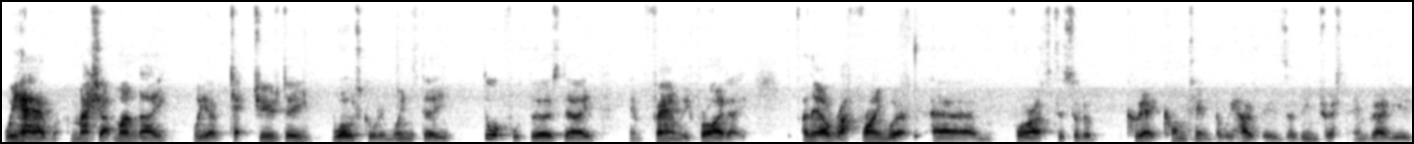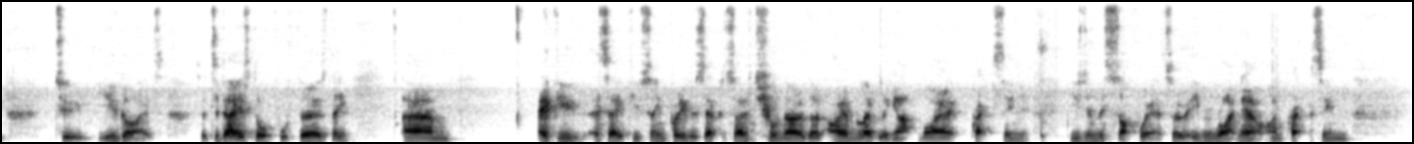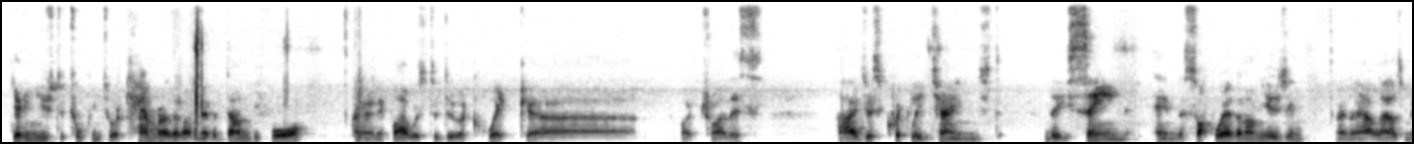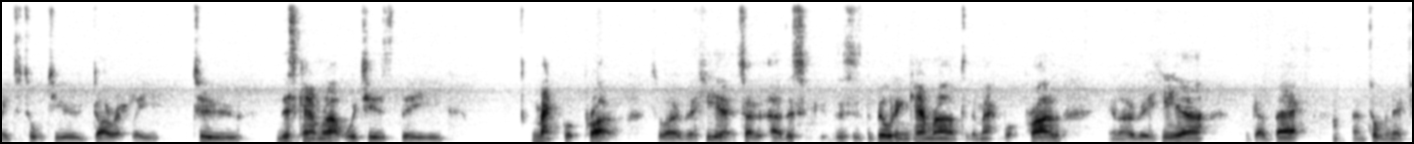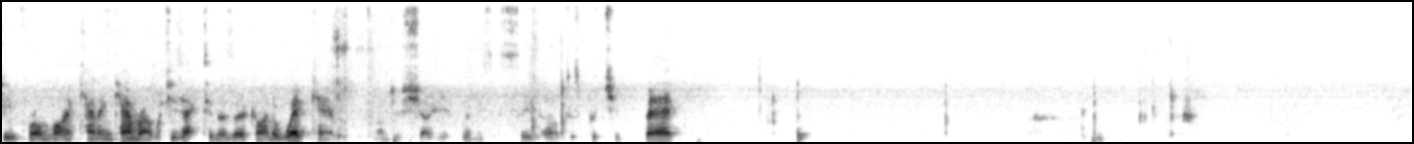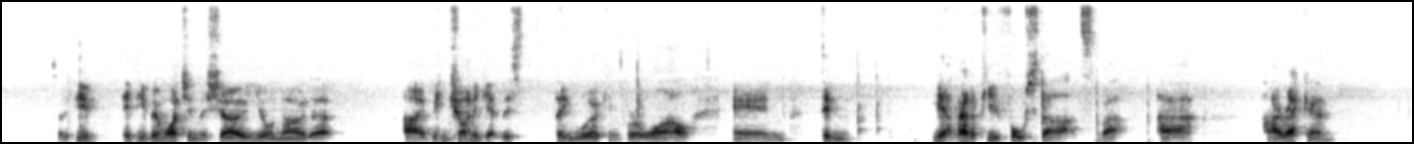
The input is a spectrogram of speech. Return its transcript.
we have Mashup Monday, we have Tech Tuesday, World Schooling Wednesday, Thoughtful Thursday, and Family Friday. And they're a rough framework um, for us to sort of create content that we hope is of interest and value to you guys. So today is Thoughtful Thursday. Um, if you say if you've seen previous episodes, you'll know that I am leveling up by practicing using this software. So even right now, I'm practicing getting used to talking to a camera that I've never done before. And if I was to do a quick, uh, if I try this, I just quickly changed the scene and the software that I'm using, and that allows me to talk to you directly to this camera, which is the MacBook Pro. So over here, so uh, this this is the building camera to the MacBook Pro, and over here we go back and talking at you from my Canon camera, which is acting as a kind of webcam. I'll just show you. Let me see. I'll just put you back. So if you if you've been watching the show, you'll know that I've been trying to get this thing working for a while and didn't. Yeah, I've had a few false starts, but uh, I reckon,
